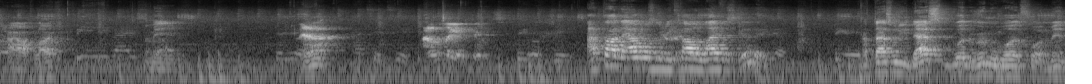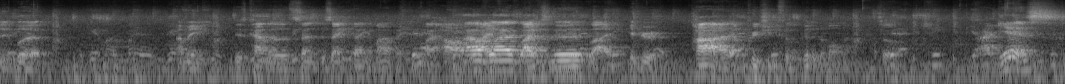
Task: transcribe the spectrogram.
High off life. I mean, Nah, I don't think it fits. I thought the album was gonna be called Life is Good. that's what he, that's what the rumor was for a minute, but I mean, it's kind of the same, the same thing in my opinion. Like how How life, life- life life's is good. good. Like if you're high, I'm pretty sure you're feeling good at the moment. So I guess.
